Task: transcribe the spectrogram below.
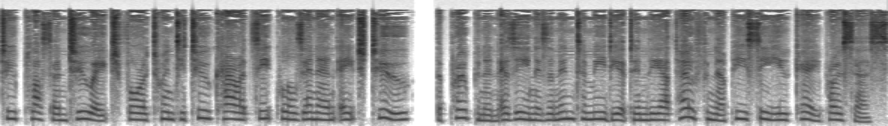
2 plus N2H4 22 carats equals NNH2, the propanonazine is an intermediate in the Atofina PCUK process.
